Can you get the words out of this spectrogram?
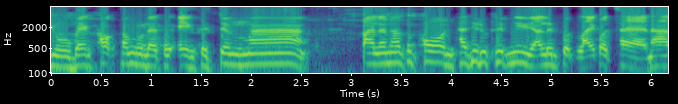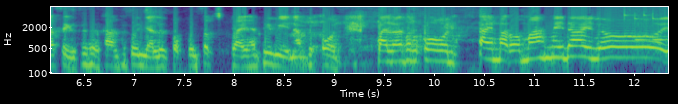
อยู่แบงคอกต้องดูแลตัวเองคือจึงมาก ไปแล้วนะทุกคนใครที่ดูคลิปนี้อย่าลืมกดไลค์กดแชร์นะฮะสิ่งที่สำคัญทุกคนอย่าลืมกดปุ่ม subscribe ให้พี่วีนะทุกคน ไปแล้วทุกคนไก่มะรอมะไม่ได้เลย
